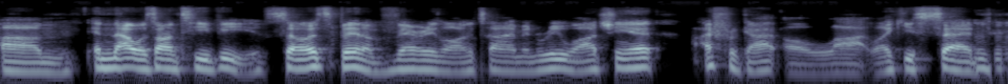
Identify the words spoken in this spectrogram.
Um, and that was on TV. So it's been a very long time. And rewatching it, I forgot a lot. Like you said, Mhm.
